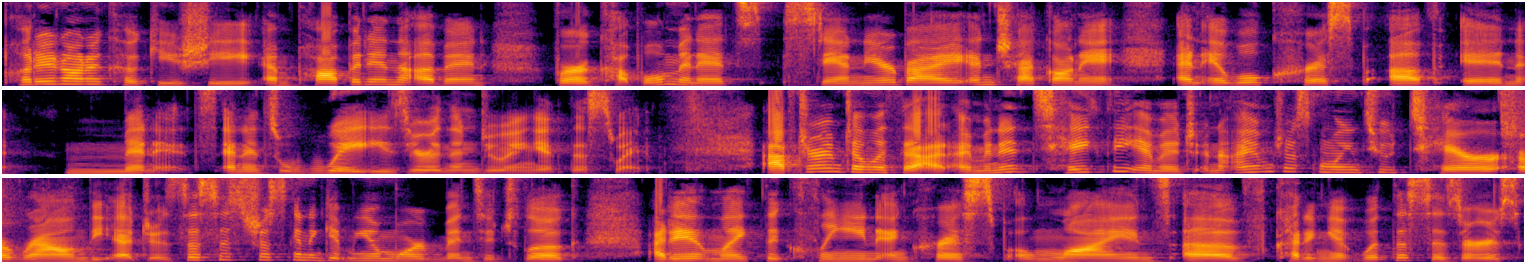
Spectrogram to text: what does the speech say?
put it on a cookie sheet, and pop it in the oven for a couple minutes. Stand nearby and check on it, and it will crisp up in minutes and it's way easier than doing it this way. After I'm done with that, I'm going to take the image and I'm just going to tear around the edges. This is just going to give me a more vintage look. I didn't like the clean and crisp lines of cutting it with the scissors.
